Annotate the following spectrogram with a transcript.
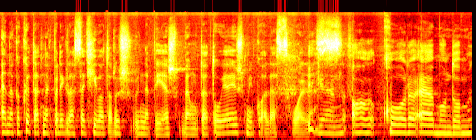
Ennek a kötetnek pedig lesz egy hivatalos ünnepélyes bemutatója is, mikor lesz, hol lesz? Igen, akkor elmondom,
